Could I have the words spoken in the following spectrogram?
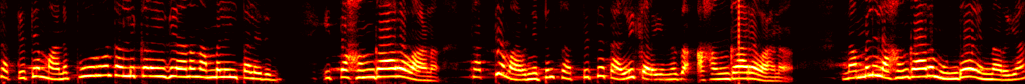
സത്യത്തെ മനഃപൂർവം തള്ളിക്കളയുകയാണ് നമ്മളിൽ പലരും. ഇത് അഹങ്കാരമാണ് സത്യം അറിഞ്ഞിട്ടും സത്യത്തെ തള്ളിക്കളയുന്നത് അഹങ്കാരമാണ്. നമ്മളിൽ അഹങ്കാരം ഉണ്ടോ എന്നറിയാൻ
